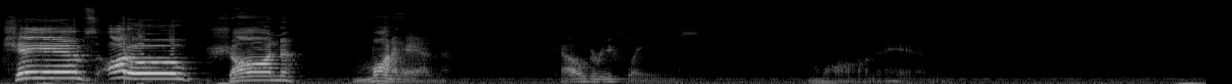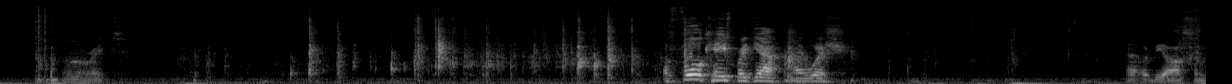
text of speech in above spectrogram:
Champs Auto Sean Monahan. Calgary Flames. Monahan. All right. A full case break, yeah, I wish. That would be awesome.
